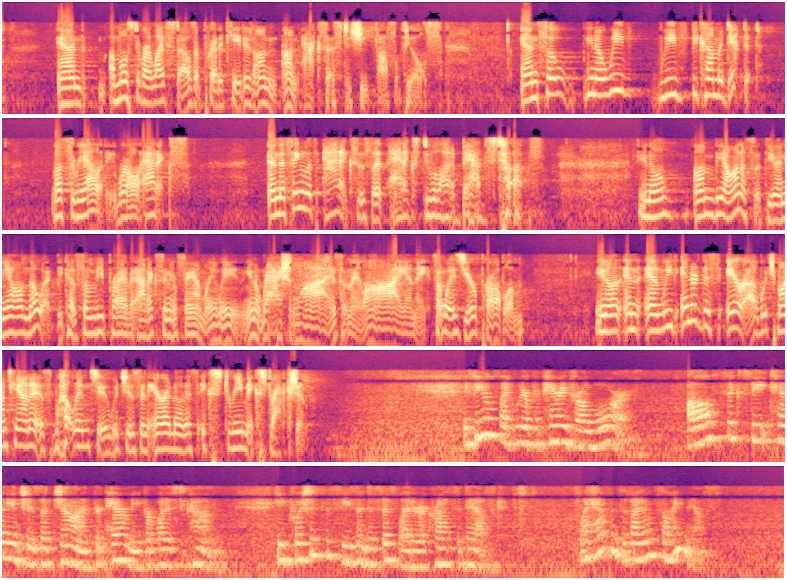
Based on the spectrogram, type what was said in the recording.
and uh, most of our lifestyles are predicated on, on access to cheap fossil fuels. And so, you know, we've, we've become addicted. That's the reality. We're all addicts. And the thing with addicts is that addicts do a lot of bad stuff. You know, I'm be honest with you, and y'all know it because some of you probably have addicts in your family, and we, you know, rationalize and they lie, and they, some ways your problem. You know, and, and we've entered this era, which Montana is well into, which is an era known as extreme extraction. It feels like we are preparing for a war. All six feet ten inches of John prepare me for what is to come. He pushes the cease and desist letter across the desk. What happens if I don't sign this?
